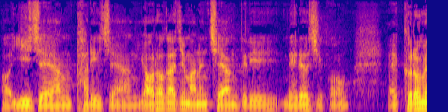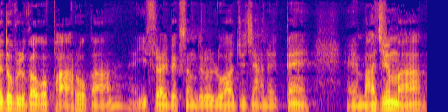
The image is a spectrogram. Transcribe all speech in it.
어, 이재앙, 파리 재앙, 여러 가지 많은 재앙들이 내려지고 그럼에도 불구하고 바로가 이스라엘 백성들을 놓아주지 않을 때 마지막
